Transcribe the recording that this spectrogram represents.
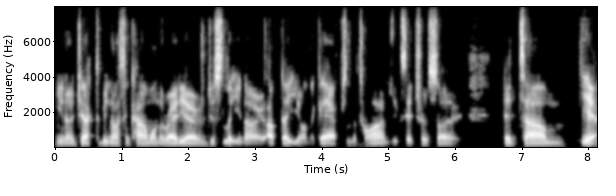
you know Jack to be nice and calm on the radio and just let you know, update you on the gaps and the times, etc. So it um yeah,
